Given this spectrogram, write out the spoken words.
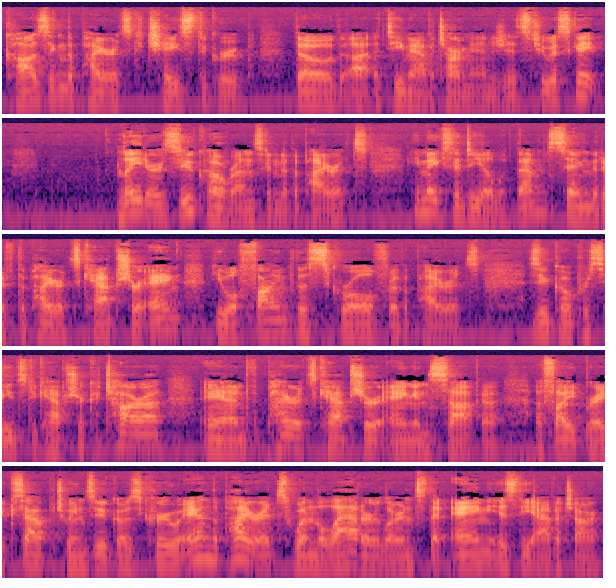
causing the pirates to chase the group, though uh, Team Avatar manages to escape. Later, Zuko runs into the pirates. He makes a deal with them, saying that if the pirates capture Aang, he will find the scroll for the pirates. Zuko proceeds to capture Katara, and the pirates capture Aang and Sokka. A fight breaks out between Zuko's crew and the pirates when the latter learns that Aang is the Avatar.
